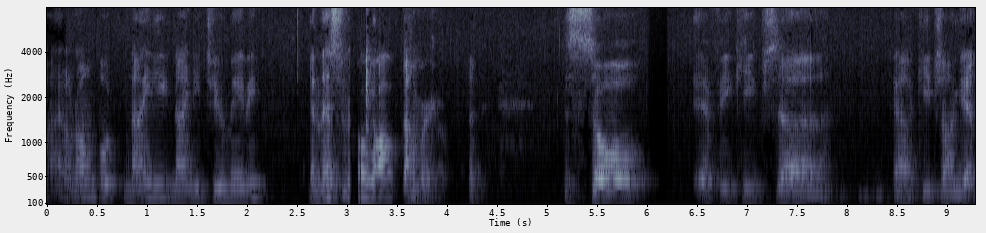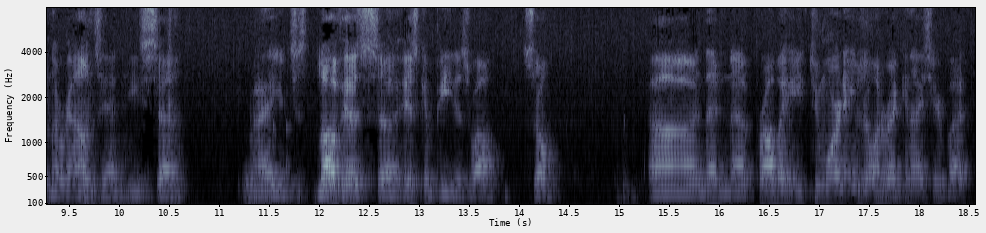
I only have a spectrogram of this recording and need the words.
I don't know, about 90, 92 maybe. And this was Oh wow. summer. so if he keeps uh yeah, keeps on getting the rounds in, he's uh I just love his uh, his compete as well. So uh and then uh, probably two more names I want to recognize here, but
